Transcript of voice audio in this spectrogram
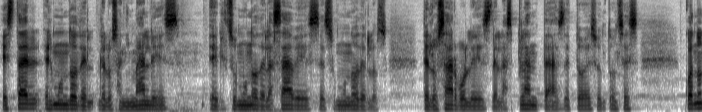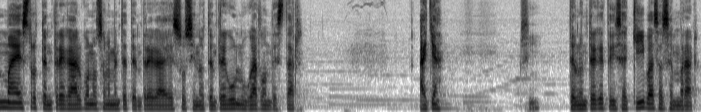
Está el, mundo de, los animales, el submundo de las aves, el submundo de los, de los árboles, de las plantas, de todo eso. Entonces, cuando un maestro te entrega algo, no solamente te entrega eso, sino te entrega un lugar donde estar. Allá. ¿sí? Te lo entrega y te dice, aquí vas a sembrar.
